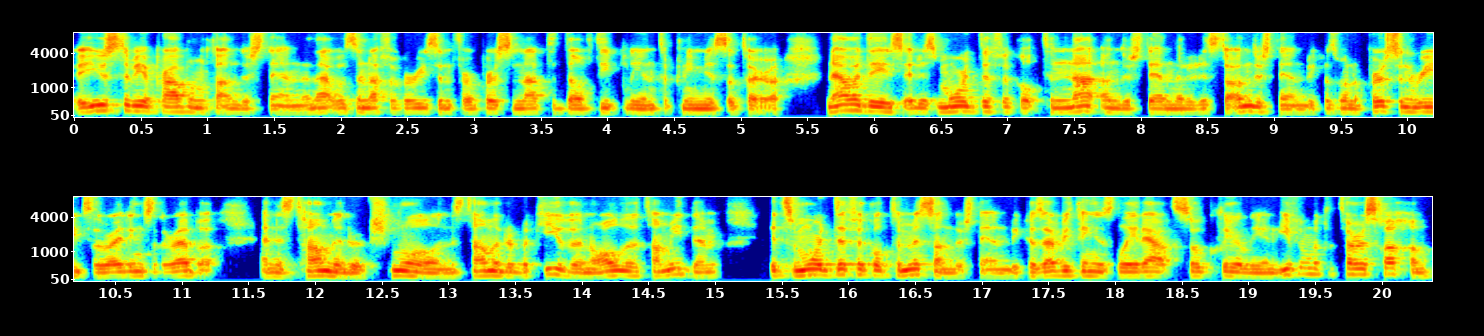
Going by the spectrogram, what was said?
It used to be a problem to understand, and that was enough of a reason for a person not to delve deeply into Pnimius Torah. Nowadays, it is more difficult to not understand than it is to understand, because when a person reads the writings of the Rebbe and his Talmid, Reb Shmuel, and his Talmid, Reb Akiva, and all of the Talmidim, it's more difficult to misunderstand because everything is laid out so clearly. And even with the Torah Chacham,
